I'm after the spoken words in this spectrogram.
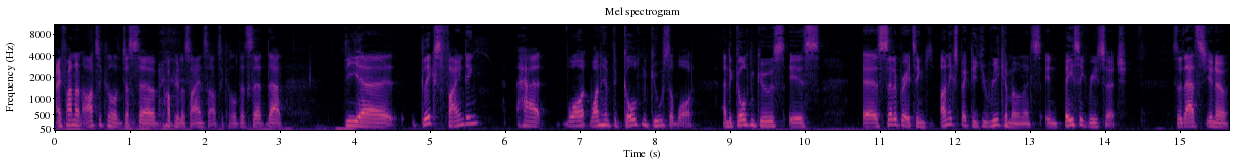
I found an article, just a popular science article, that said that the uh, Glick's finding had won, won him the Golden Goose Award, and the Golden Goose is uh, celebrating unexpected eureka moments in basic research. So that's you know,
